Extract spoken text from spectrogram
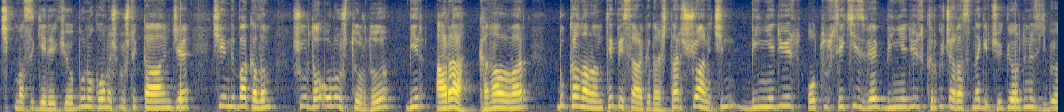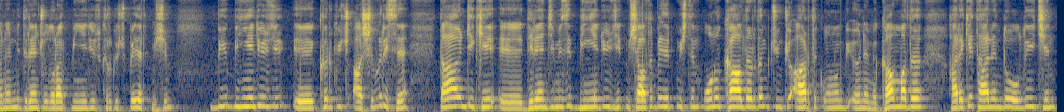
çıkması gerekiyor? Bunu konuşmuştuk daha önce. Şimdi bakalım şurada oluşturduğu bir ara kanal var. Bu kanalın tepesi arkadaşlar şu an için 1738 ve 1743 arasında geçiyor. Gördüğünüz gibi önemli direnç olarak 1743 belirtmişim. Bir 1743 aşılır ise daha önceki e, direncimizi 1776 belirtmiştim. Onu kaldırdım çünkü artık onun bir önemi kalmadı. Hareket halinde olduğu için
